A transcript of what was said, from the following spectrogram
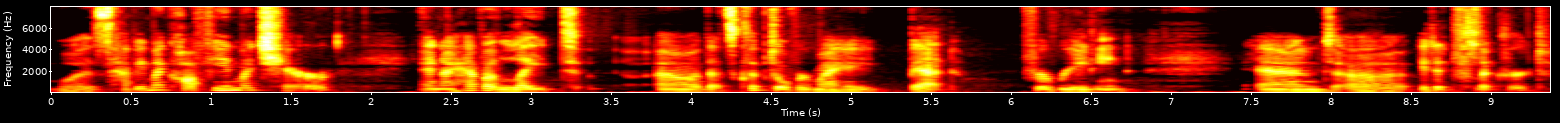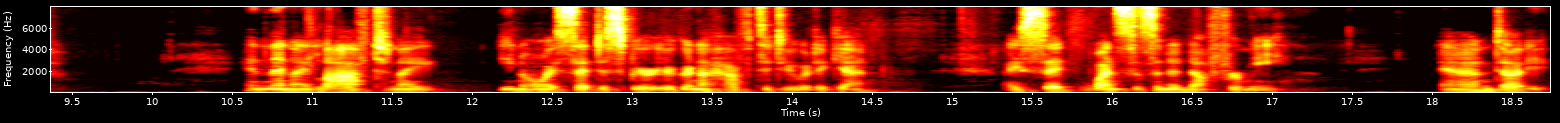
was having my coffee in my chair, and I have a light uh, that's clipped over my bed for reading, and uh, it had flickered. And then I laughed and I, you know, I said to Spirit, You're going to have to do it again. I said, Once isn't enough for me. And uh, it,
